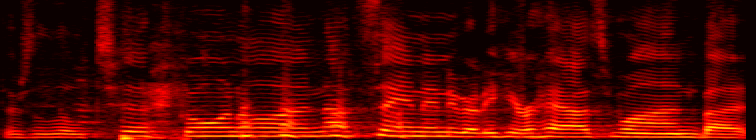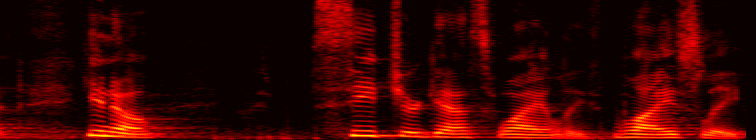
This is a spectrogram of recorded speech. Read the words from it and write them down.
there's a little tiff going on. Not saying anybody here has one, but you know, seat your guests wisely.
